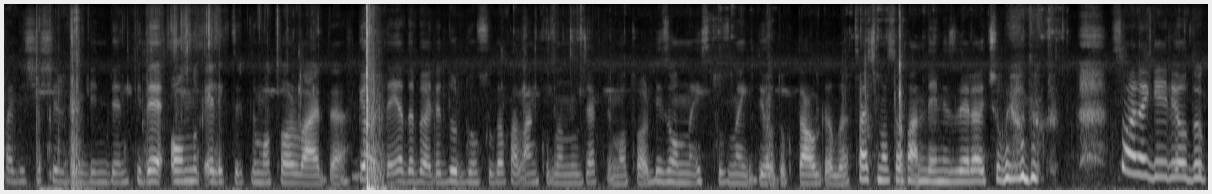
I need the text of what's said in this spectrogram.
Hadi şişirdin bindin. Bir de onluk elektrikli motor vardı. Gölde ya da böyle durgun suda falan kullanılacak bir motor. Biz onunla İstuz'una gidiyorduk dalgalı. Saçma sapan denizlere açılıyorduk. Sonra geliyorduk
